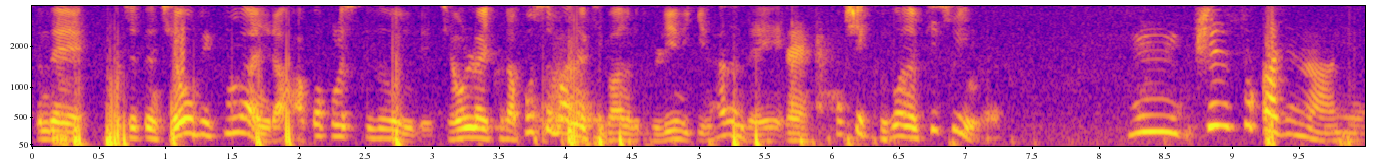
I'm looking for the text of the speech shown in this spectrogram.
근데 어쨌든 Zeovit뿐만 아니라 Aquaforest도 이제 제올라이트나 Phosban을 기반으로 돌리긴 하는데 네. 혹시 그거는 필수인가요? 음, 필수까지는 아니에요.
